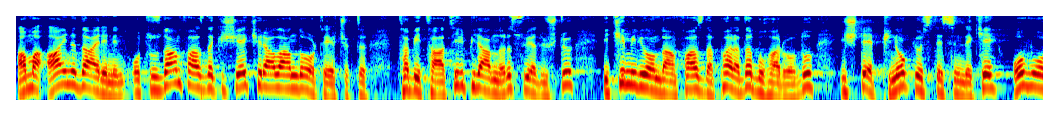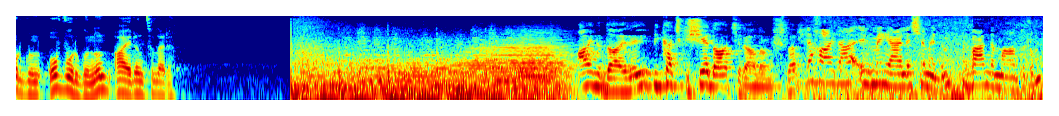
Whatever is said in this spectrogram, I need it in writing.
Ama aynı dairenin 30'dan fazla kişiye kiralandığı ortaya çıktı. Tabii tatil planları suya düştü. 2 milyondan fazla para da buhar oldu. İşte Pinokyo sitesindeki o, vurgun, o vurgunun ayrıntıları. Aynı daireyi birkaç kişiye daha kiralamışlar. ve hala evime yerleşemedim. Ben de mağdurum.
